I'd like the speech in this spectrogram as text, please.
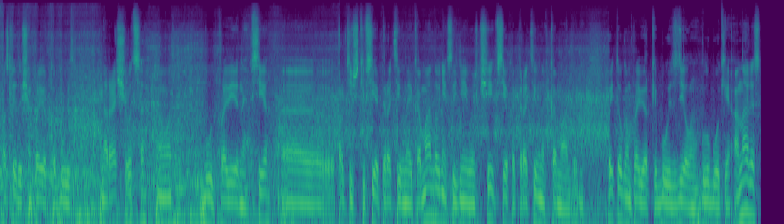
В последующем проверка будет наращиваться. Вот. Будут проверены все, э, практически все оперативные командования, соединения всех оперативных командований. По итогам проверки будет сделан глубокий анализ,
